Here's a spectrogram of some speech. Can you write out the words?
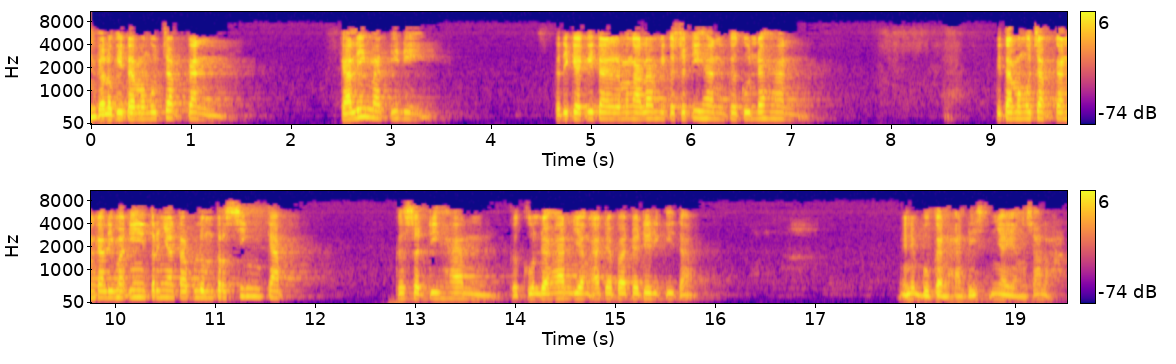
dan kalau kita mengucapkan kalimat ini ketika kita mengalami kesedihan, kegundahan, kita mengucapkan kalimat ini ternyata belum tersingkap kesedihan, kegundahan yang ada pada diri kita. Ini bukan hadisnya yang salah.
